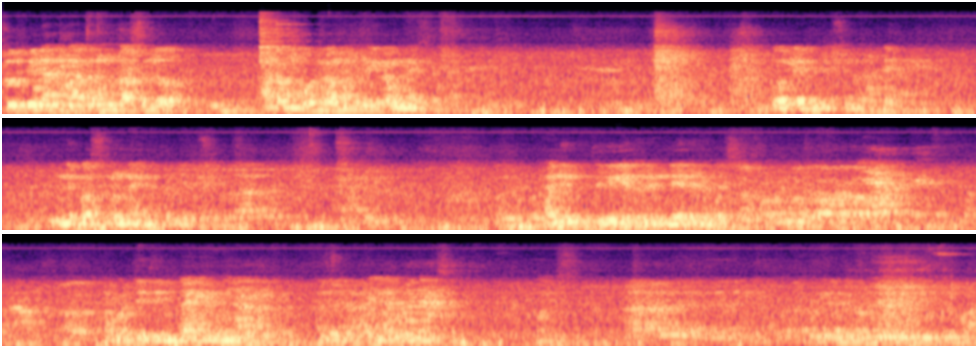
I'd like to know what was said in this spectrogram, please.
చూపించడానికి మాత్రం బస్సులు అక్కడ బోర్డులో మాత్రం ఇలా ఉన్నాయి సార్. బోర్డులో ఏం చూస్తున్నారంటే ఇన్ని బస్సులు ఉన్నాయని అక్కడ చెప్తున్నారు. కానీ తిరిగేది రెండే రెండు బస్సులు. కాబట్టి దీనిపైన మీరు సార్ మా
